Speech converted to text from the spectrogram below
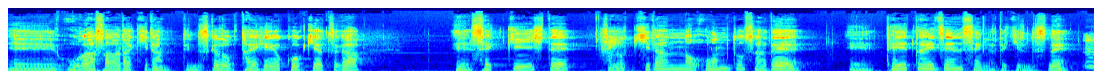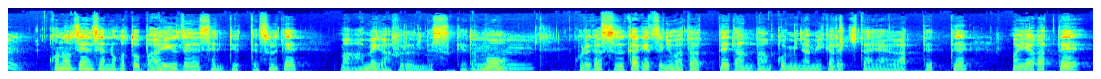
えー小笠原気団っていうんですけど、太平洋高気圧が、えー接近して、 その気団の温度差で、えー停滞前線ができるんですね。嗯この前線のことを梅雨前線って言って、それで、まあ、雨が降るんですけども、これが数ヶ月にわたってだんだんこう南から北へ上がっていって、まあ、やがて、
